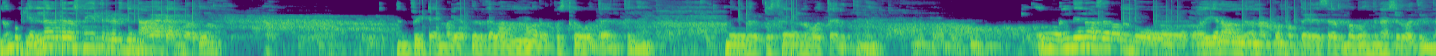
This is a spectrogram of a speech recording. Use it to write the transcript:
ನಮಗೆ ಎಲ್ಲ ಥರ ಸ್ನೇಹಿತರುಗಳಿದ್ದು ನಾವು ಯಾಕೆ ಆಗಬಾರ್ದು? ನನ್ನ ಫ್ರೀ ಟೈಮಲ್ಲಿ ಅಬ್ದುಲ್ ಕಲಾಂ ಅವರ ಪುಸ್ತಕ ಓದ್ತಾ ಇರ್ತೀನಿ. ಬೇರೆ ಬೇರೆ ಪುಸ್ತಕಗಳನ್ನ ಓದ್ತಾ ಇರ್ತೀನಿ. ಒಂದೇನೋ ಸರ್ ಒಂದು ಏನೋ ಒಂದು ನಡ್ಕೊಂಡು ಹೋಗ್ತಾ ಇದೆ ಸರ್ ಭಗವಂತನ ಆಶೀರ್ವಾದದಿಂದ.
